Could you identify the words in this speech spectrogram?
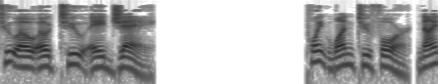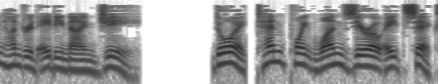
2002AJ. .124 989 G doi 10.1086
